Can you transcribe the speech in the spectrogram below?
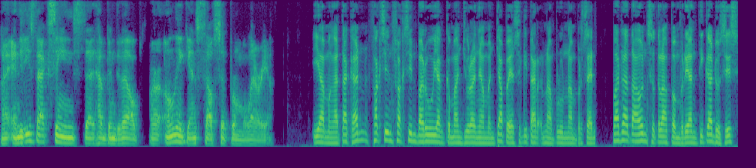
Uh, and these vaccines that have been developed are only against falciparum malaria. Ia mengatakan vaksin-vaksin baru yang kemanjurannya mencapai sekitar 66 persen pada tahun setelah pemberian tiga dosis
